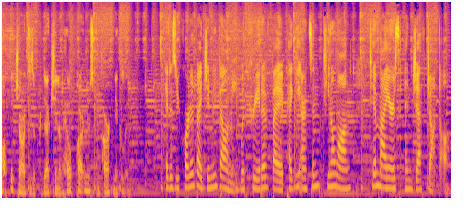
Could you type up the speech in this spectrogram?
Off the Charts is a production of Health Partners and Park Nicollet. It is recorded by Jimmy Bellamy with creative by Peggy Arnson, Tina Long, Tim Myers, and Jeff Jondahl.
